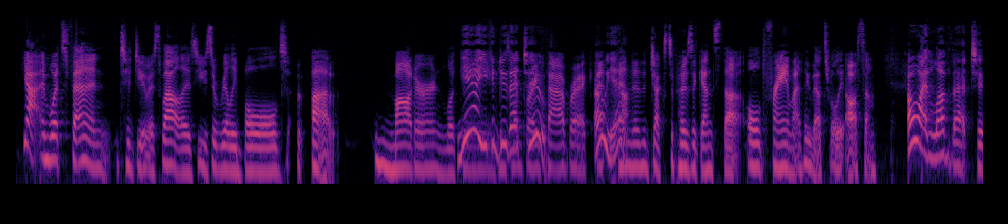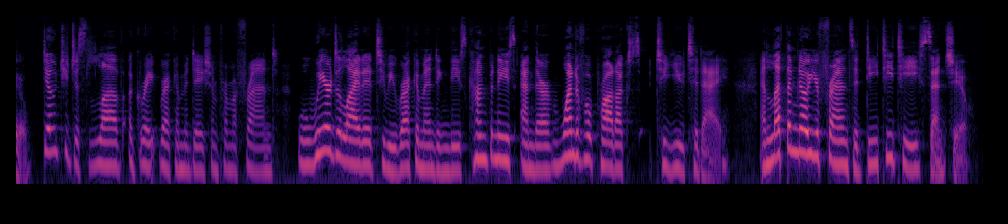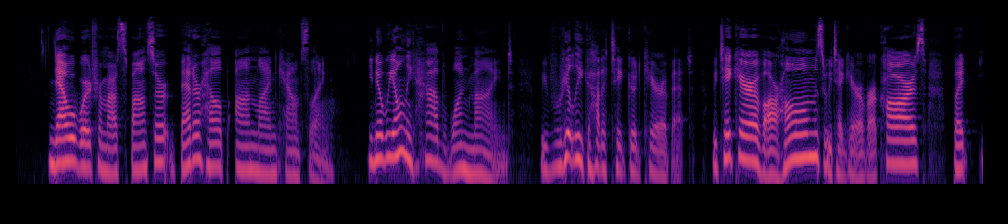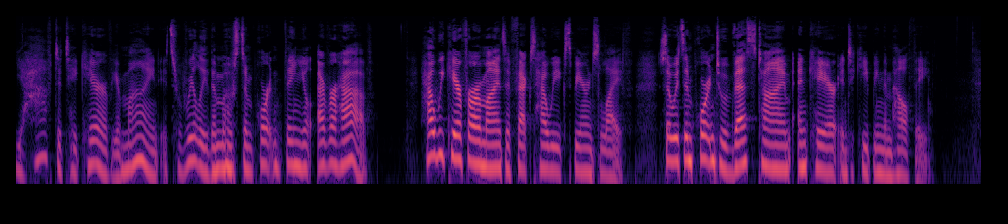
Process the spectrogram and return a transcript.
Yeah, and what's fun to do as well is use a really bold, uh, modern looking. Yeah, you can do that too. Fabric. Oh, and- yeah. and then juxtapose against the old frame. I think that's really awesome. Oh, I love that too. Don't you just love a great recommendation from a friend? Well, we're delighted to be recommending these companies and their wonderful products to you today. And let them know your friends at DTT sent you. Now, a word from our sponsor, BetterHelp Online Counseling. You know, we only have one mind. We've really got to take good care of it. We take care of our homes, we take care of our cars, but you have to take care of your mind. It's really the most important thing you'll ever have. How we care for our minds affects how we experience life, so it's important to invest time and care into keeping them healthy.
